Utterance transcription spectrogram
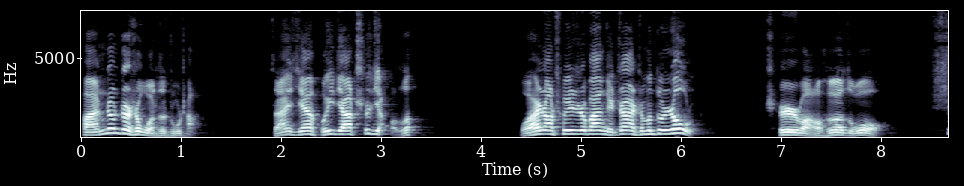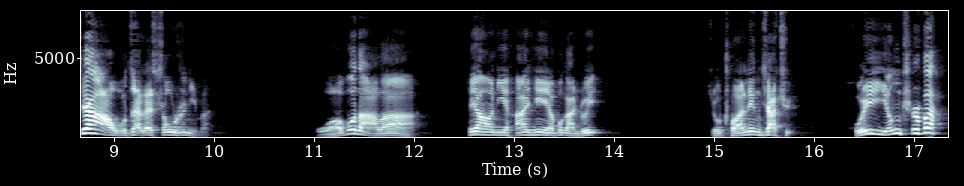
反正这是我的主场，咱先回家吃饺子。我还让炊事班给战士们炖肉了，吃饱喝足。下午再来收拾你们！我不打了，谅你韩信也不敢追，就传令下去，回营吃饭。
